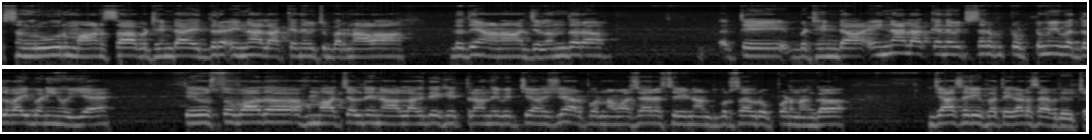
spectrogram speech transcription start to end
ਸੰਗਰੂਰ, ਮਾਨਸਾ, ਬਠਿੰਡਾ, ਇੱਧਰ ਇਹਨਾਂ ਇਲਾਕਿਆਂ ਦੇ ਵਿੱਚ ਬਰਨਾਲਾ, ਲੁਧਿਆਣਾ, ਜਲੰਧਰ ਤੇ ਬਠਿੰਡਾ, ਇਹਨਾਂ ਇਲਾਕਿਆਂ ਦੇ ਵਿੱਚ ਸਿਰਫ ਟੁੱਟਵੀਂ ਬੱਦਲਵਾਈ ਬਣੀ ਹੋਈ ਹੈ। ਤੇ ਉਸ ਤੋਂ ਬਾਅਦ ਹਿਮਾਚਲ ਦੇ ਨਾਲ ਲੱਗਦੇ ਖੇਤਰਾਂ ਦੇ ਵਿੱਚ ਹੁਸ਼ਿਆਰਪੁਰ, ਨਵਾਂਸ਼ਹਿਰ, ਸ੍ਰੀ ਅਨੰਦਪੁਰ ਸਾਹਿਬ, ਰੋਪੜ, ਨੰਗਲ ਜਾਂ ਸ੍ਰੀ ਫਤਿਹਗੜ੍ਹ ਸਾਹਿਬ ਦੇ ਵਿੱਚ।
